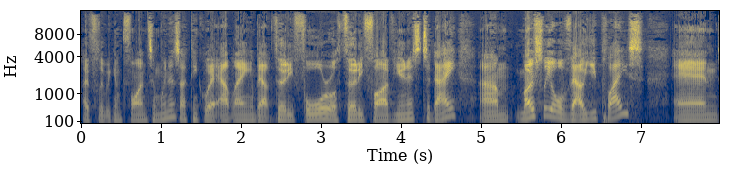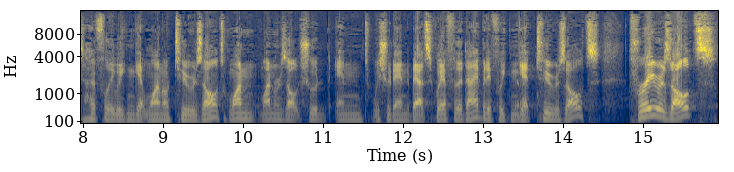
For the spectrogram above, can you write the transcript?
Hopefully, we can find some winners. I think we're outlaying about 34 or 35 units today, um, mostly all value plays, and hopefully, we can get one or two results. One one result should end. We should end about square for the day. But if we can get two results, three results,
